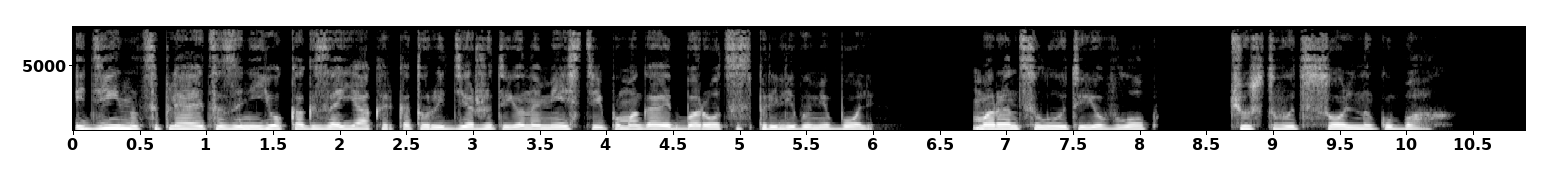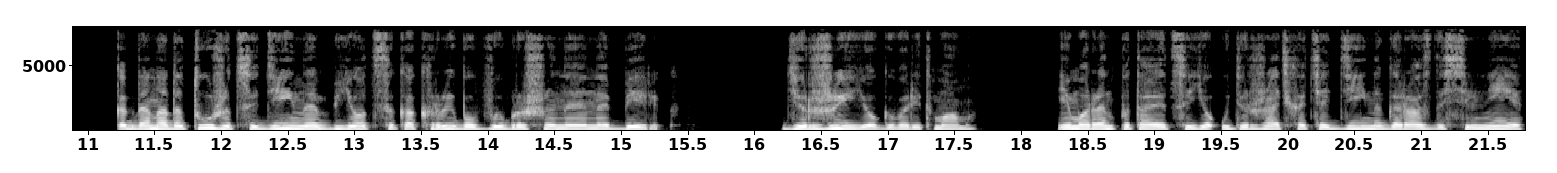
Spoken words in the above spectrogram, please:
и Дина цепляется за нее, как за якорь, который держит ее на месте и помогает бороться с приливами боли. Морен целует ее в лоб, чувствует соль на губах. Когда надо тужиться, Дина бьется, как рыба, выброшенная на берег. «Держи ее», — говорит мама. И Морен пытается ее удержать, хотя Дина гораздо сильнее,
